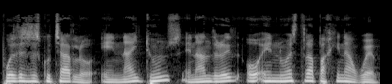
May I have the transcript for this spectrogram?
Puedes escucharlo en iTunes, en Android o en nuestra página web.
